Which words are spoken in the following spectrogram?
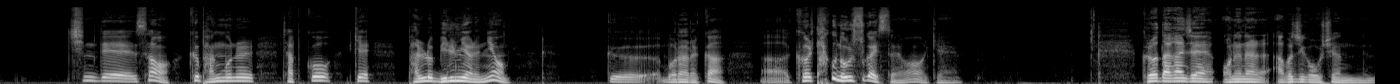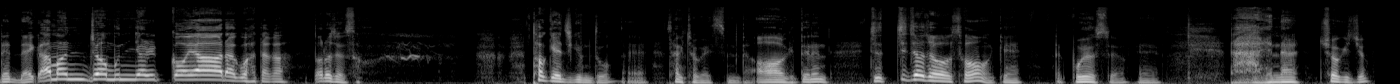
침대에서 그 방문을 잡고 이렇게 발로 밀면은요, 그, 뭐라 그럴까, 어, 그걸 타고 놀 수가 있어요. 이렇게. 그러다가 이제 어느 날 아버지가 오셨는데 내가 먼저 문 열 거야 라고 하다가 떨어져서 턱에 지금도 예, 상처가 있습니다. 아, 그때는 찢어져서 이렇게 딱 보였어요. 예. 다 옛날 추억이죠.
